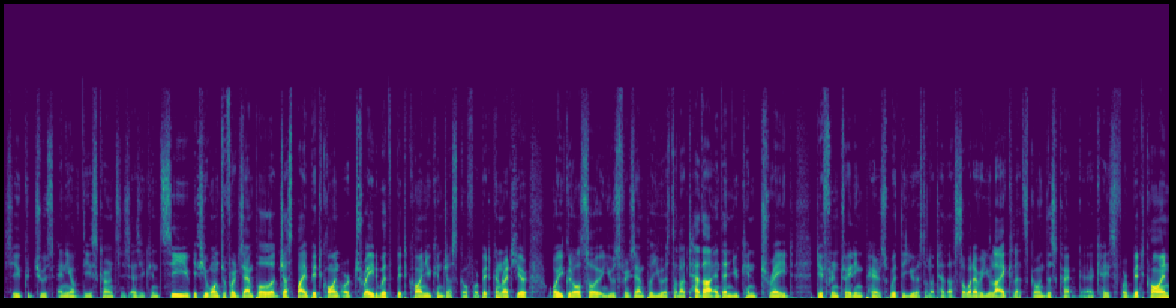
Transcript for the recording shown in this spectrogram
So you could choose any of these currencies as you can see. If you want to, for example, just buy Bitcoin or trade with Bitcoin, you can just go for Bitcoin right here. Or you could also use, for example, US dollar Tether and then you can trade different trading pairs with the US dollar Tether. So whatever you like, let's go in this uh, case for Bitcoin.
